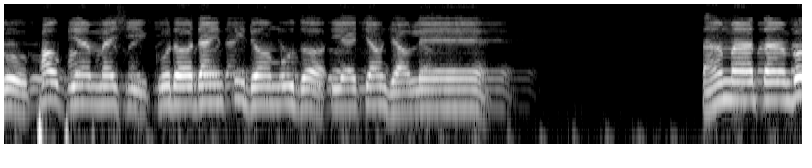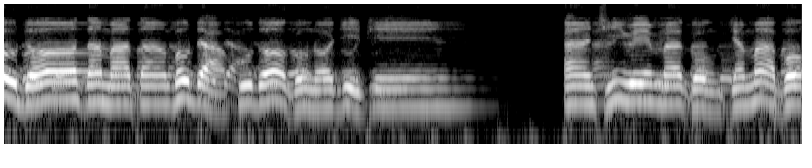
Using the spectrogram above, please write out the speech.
ကို ဖောက်ပြန်မရှိ ကိုတော်တိုင်သိတော်မူသောဤအကြောင်းကြောင့်လေသမ္မာသမ္ဗုဒ္ဓောသမ္မာသမ္ဗုဒ္ဓဟူသောဂုဏ်တော်ကြီးဖြင့် အံချီ၍မကုံဗြဟ္မဘုံ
